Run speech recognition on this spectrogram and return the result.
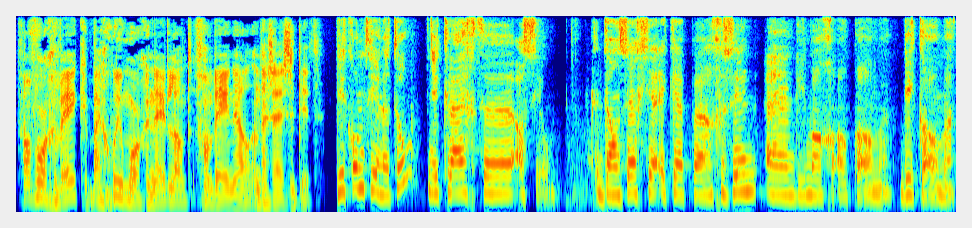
van vorige week bij Goedemorgen Nederland van WNL. En daar zei ze dit. Je komt hier naartoe, je krijgt uh, asiel. Dan zeg je, ik heb een gezin en die mogen ook komen. Die komen.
